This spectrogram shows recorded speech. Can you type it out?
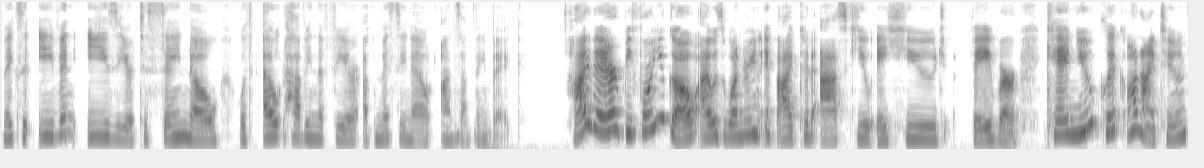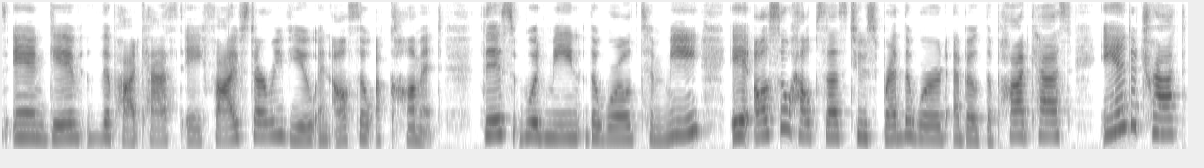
makes it even easier to say no without having the fear of missing out on something big. Hi there. Before you go, I was wondering if I could ask you a huge favor. Can you click on iTunes and give the podcast a five star review and also a comment? This would mean the world to me. It also helps us to spread the word about the podcast and attract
